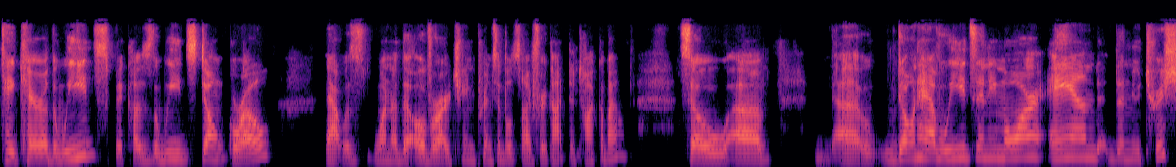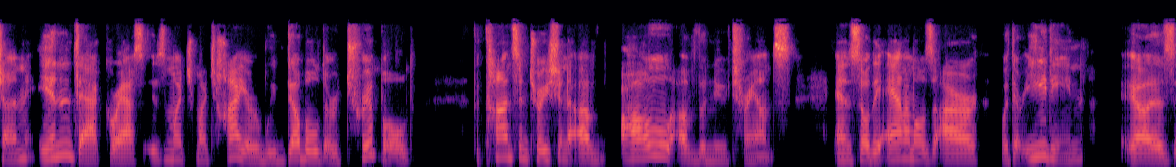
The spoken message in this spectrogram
take care of the weeds because the weeds don't grow. That was one of the overarching principles I forgot to talk about. So, uh, uh, don't have weeds anymore, and the nutrition in that grass is much, much higher. We've doubled or tripled the concentration of all of the nutrients. And so the animals are, what they're eating is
